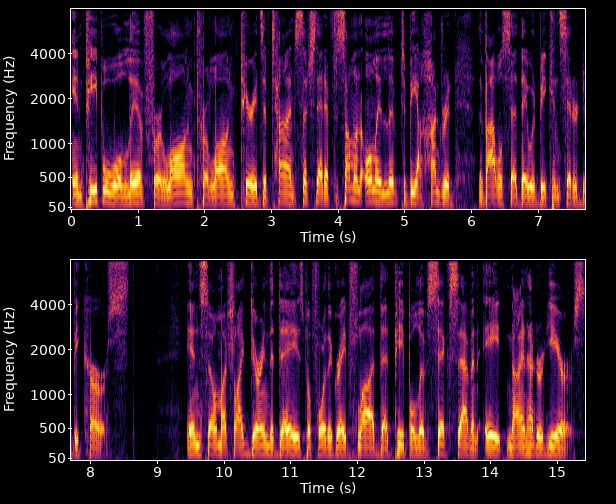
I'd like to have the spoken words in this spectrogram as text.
and people will live for long, prolonged periods of time, such that if someone only lived to be a 100, the Bible said they would be considered to be cursed. And so, much like during the days before the Great Flood, that people lived six, seven, eight, nine hundred years.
